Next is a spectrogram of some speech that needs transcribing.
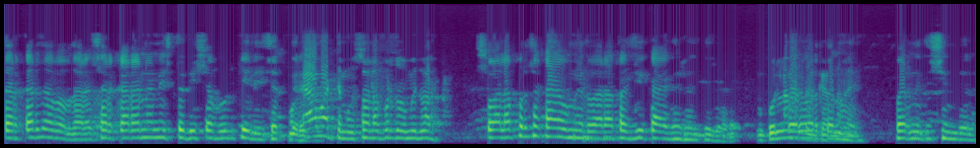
सरकार जबाबदार आहे सरकारनं नुसतं दिशाभूल केली मग शेतकरी काय वाटतं मग सोलापूरचा उमेदवार सोलापूरचा काय उमेदवार आता जी काय घडेल ती घडेल मग कोणाला मतदान परिवर्तन करणार? होईल परिणिती शिंदेला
